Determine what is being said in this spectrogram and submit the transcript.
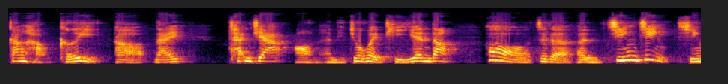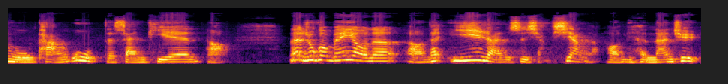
刚好可以啊，来参加哦，那你就会体验到哦，这个很精进、心无旁骛的三天啊。那如果没有呢？啊，那依然是想象了。哈，你很难去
